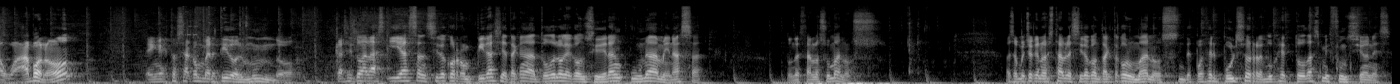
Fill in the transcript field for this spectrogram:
Guapo, ¿no? En esto se ha convertido el mundo. Casi todas las IAs han sido corrompidas y atacan a todo lo que consideran una amenaza. ¿Dónde están los humanos? Hace mucho que no he establecido contacto con humanos. Después del pulso reduje todas mis funciones.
